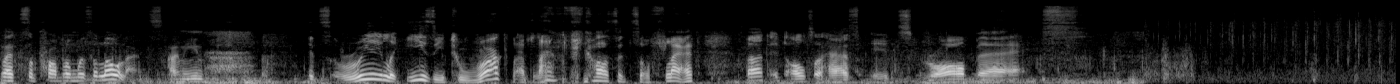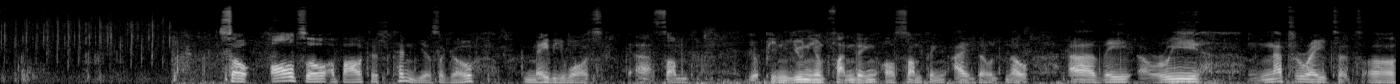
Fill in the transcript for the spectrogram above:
That's the problem with the lowlands. I mean, it's really easy to work that land because it's so flat, but it also has its drawbacks. So also about it 10 years ago, maybe was uh, some European Union funding or something, I don't know, uh, they renaturated uh,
